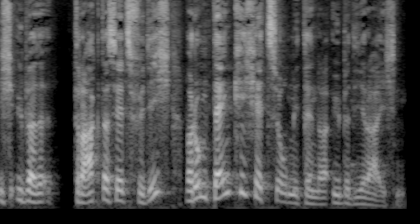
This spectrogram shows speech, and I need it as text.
Ich übertrage das jetzt für dich. Warum denke ich jetzt so mit den, über die Reichen?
